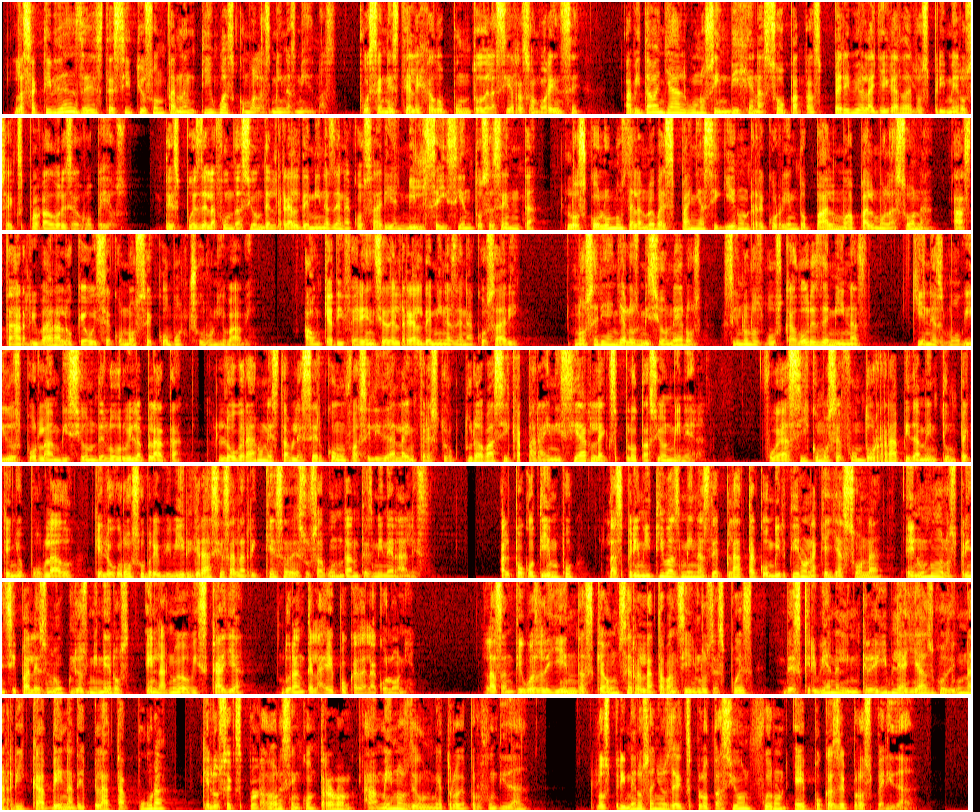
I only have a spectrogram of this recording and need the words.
Las actividades de este sitio son tan antiguas como las minas mismas, pues en este alejado punto de la Sierra Sonorense habitaban ya algunos indígenas zópatas previo a la llegada de los primeros exploradores europeos. Después de la fundación del Real de Minas de Nacosari en 1660, los colonos de la Nueva España siguieron recorriendo palmo a palmo la zona hasta arribar a lo que hoy se conoce como Churunibabi. Aunque a diferencia del Real de Minas de Nacosari, no serían ya los misioneros, sino los buscadores de minas quienes, movidos por la ambición del oro y la plata, lograron establecer con facilidad la infraestructura básica para iniciar la explotación minera. Fue así como se fundó rápidamente un pequeño poblado que logró sobrevivir gracias a la riqueza de sus abundantes minerales. Al poco tiempo, las primitivas minas de plata convirtieron aquella zona en uno de los principales núcleos mineros en la Nueva Vizcaya durante la época de la colonia. Las antiguas leyendas que aún se relataban siglos después describían el increíble hallazgo de una rica vena de plata pura que los exploradores encontraron a menos de un metro de profundidad. Los primeros años de explotación fueron épocas de prosperidad,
